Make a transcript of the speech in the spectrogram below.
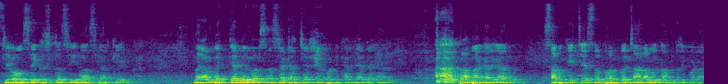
శ్రీ వంశీకృష్ణ శ్రీనివాస్ గారికి మరి అంబేద్కర్ మెంబర్ సొసైటీ అధ్యక్షులు పట్టి కళ్యాణ్ గారు ప్రభాకర్ గారు సభకి ఇచ్చేసిన ప్రముఖులు చాలామంది అందరికీ కూడా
